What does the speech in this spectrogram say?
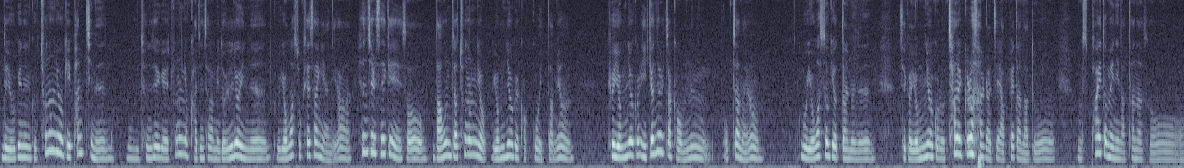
근데 여기는 그 초능력이 판치는 뭐전 세계에 초능력 가진 사람이 널려 있는 그 영화 속 세상이 아니라 현실 세계에서 나 혼자 초능력, 염력을 갖고 있다면 그 염력을 이겨낼 자가 없는 없잖아요. 뭐 영화 속이었다면은 제가 염력으로 차를 끌어다가 제 앞에다 놔도 뭐 스파이더맨이 나타나서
